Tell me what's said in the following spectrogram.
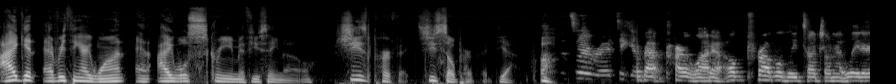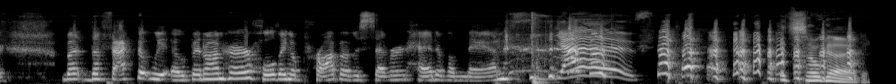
I get everything I want and I will scream if you say no. She's perfect. She's so perfect. Yeah. Oh, That's my ranting about Carlotta. I'll probably touch on it later. But the fact that we open on her holding a prop of a severed head of a man. Yes. it's so good.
